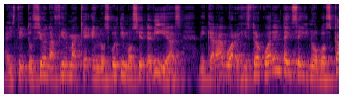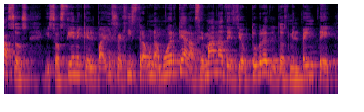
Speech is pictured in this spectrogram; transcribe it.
La institución afirma que en los últimos siete días Nicaragua registró 46 nuevos casos y sostiene que el país registra una muerte a la semana desde octubre del 2020.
